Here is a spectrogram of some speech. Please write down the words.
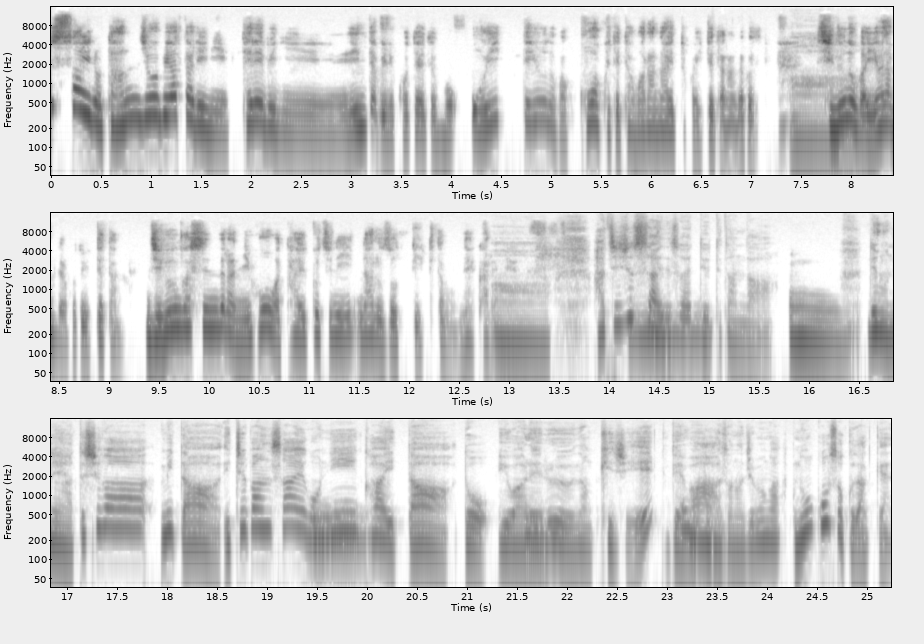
歳の誕生日あたりにテレビにインタビューに答えても、老いっていうのが怖くてたまらないとか言ってたな。なんか死ぬのが嫌だみたいなこと言ってたの。自分が死んだら日本は退屈になるぞって言ってたもんね、彼ね。あー。80歳でそうやって言ってたんだ。うん。でもね私が見た一番最後に書いたと言われるなんか記事では、うんその自分が脳梗塞だっけ？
